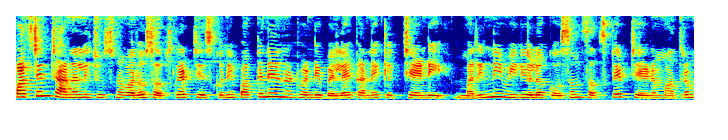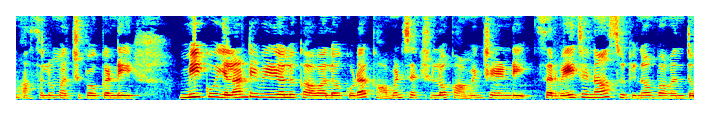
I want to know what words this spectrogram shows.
ఫస్ట్ టైం ఛానల్ని చూసిన వారు సబ్స్క్రైబ్ చేసుకుని పక్కనే ఉన్నటువంటి బెల్లైకాన్ని క్లిక్ చేయండి. మరిన్ని వీడియోల కోసం సబ్స్క్రైబ్ చేయడం మాత్రం అస్సలు మర్చిపోకండి. మీకు ఎలాంటి వీడియోలు కావాలో కూడా కామెంట్ సెక్షన్లో కామెంట్ చేయండి. సర్వేజన సుఖినో భవంతు.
